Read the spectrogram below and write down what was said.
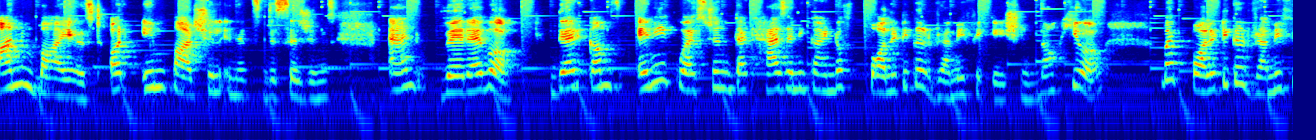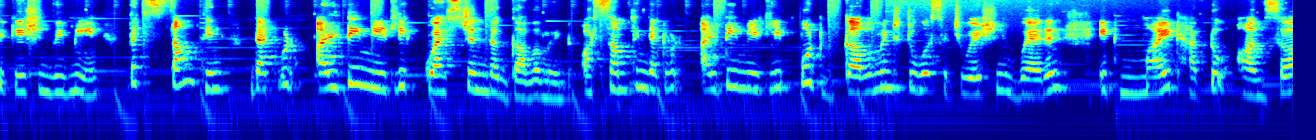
unbiased or impartial in its decisions. And wherever there comes any question that has any kind of political ramification. Now here by political ramification, we mean that something that would ultimately question the government or something that would ultimately put government to a situation wherein it might have to answer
